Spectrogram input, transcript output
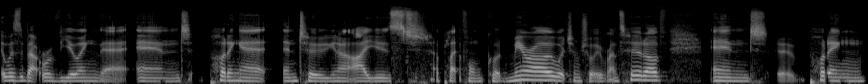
it was about reviewing that and putting it into you know i used a platform called miro which i'm sure everyone's heard of and uh, putting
